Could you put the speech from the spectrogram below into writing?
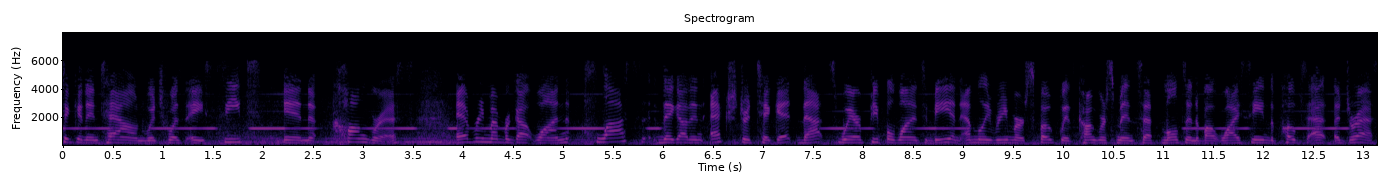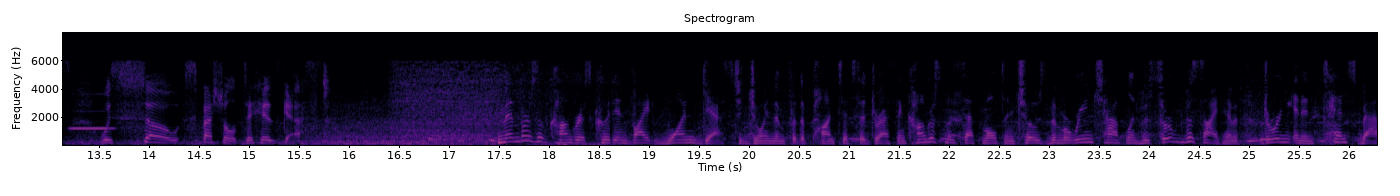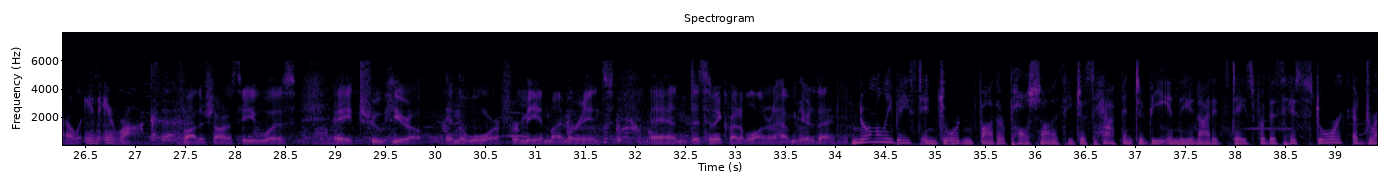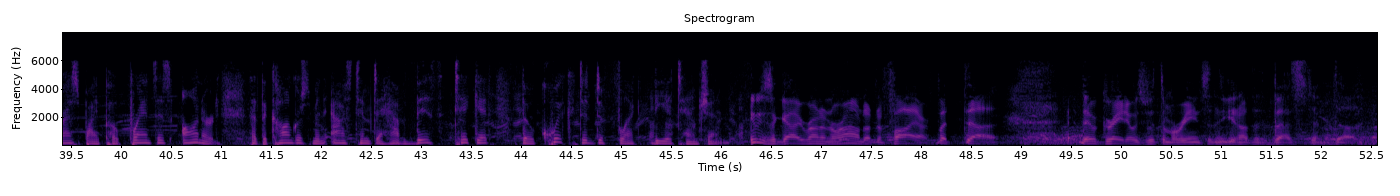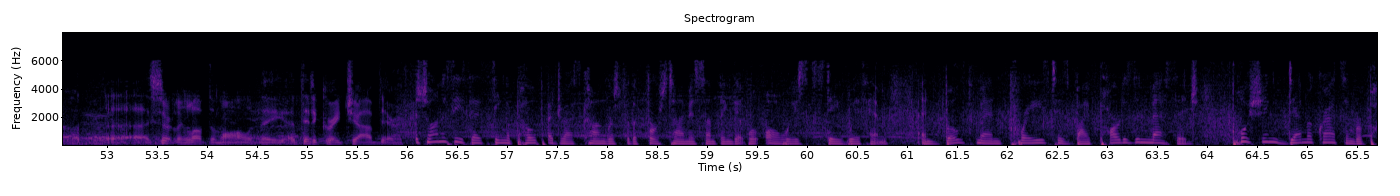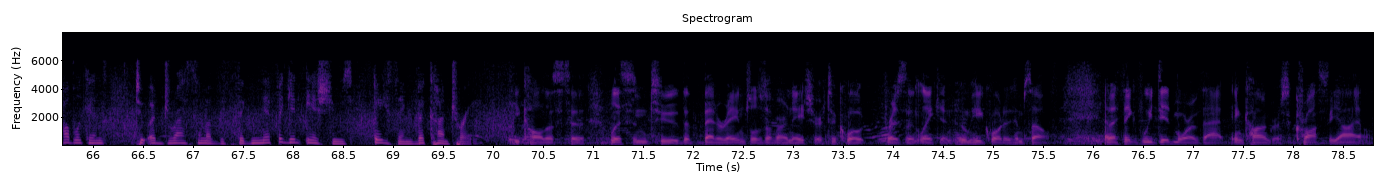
ticket in town, which was a seat in Congress. Every member got one, plus they got an extra ticket. That's where people wanted to be. And Emily Riemer spoke with Congressman Seth Moulton about why seeing the Pope's address was so special to his guest. Members of Congress could invite one guest to join them for the pontiff's address, and Congressman Seth Moulton chose the Marine chaplain who served beside him during an intense battle in Iraq. Father Shaughnessy was a true hero in the war for me and my Marines, and it's an incredible honor to have him here today. Normally based in Jordan, Father Paul Shaughnessy just happened to be in the United States for this historic address by Pope Francis, honored that the congressman asked him to have this ticket, though quick to deflect the attention. He was a guy running around around under fire. But uh, they were great. I was with the Marines, and you know they're the best. And uh, uh, I certainly loved them all, and they uh, did a great job there. Shaughnessy says seeing a pope address Congress for the first time is something that will always stay with him. And both men praised his bipartisan message, pushing Democrats and Republicans to address some of the significant issues facing the country. He called us to listen to the better angels of our nature, to quote President Lincoln, whom he quoted himself. And I think if we did more of that, that in Congress, across the aisle,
